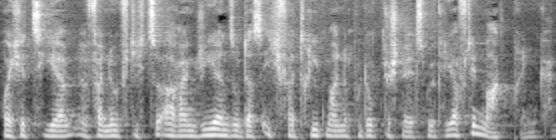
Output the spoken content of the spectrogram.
euch jetzt hier äh, vernünftig zu arrangieren, so dass ich Vertrieb meine Produkte schnellstmöglich auf den Markt bringen kann.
